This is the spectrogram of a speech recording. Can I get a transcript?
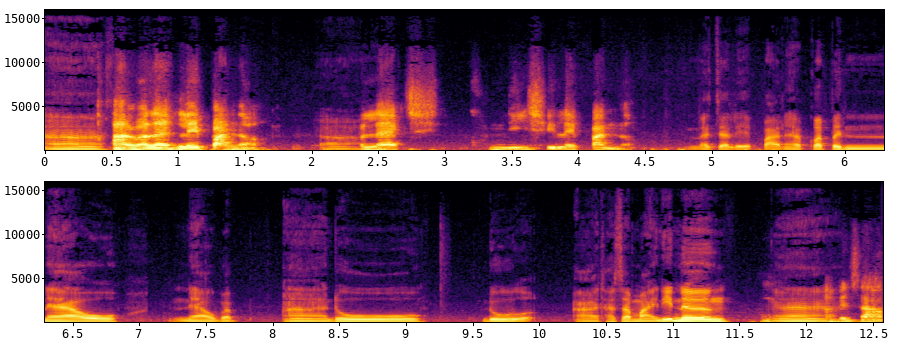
อ่า อ่านว่าอะไร เลปันเหรออ่าคนแรกชื่อคนนี้ชื่อเลปันเหรอน่าจะเลปานนะครับ ก็เป็นแนวแนวแบบอ่า ดูดูอ่าทันสมัยนิดนึงอ่าอ่าเป็นสาว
